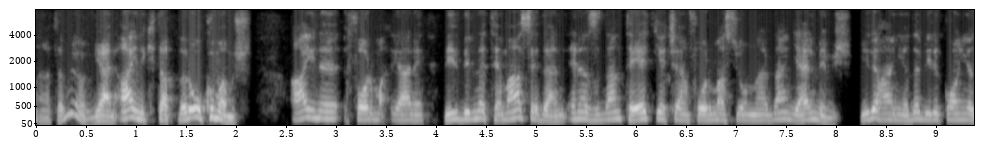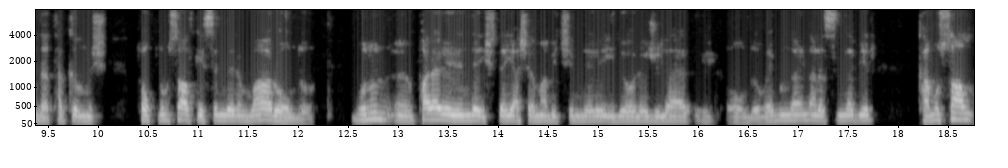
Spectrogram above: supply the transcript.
Anlatabiliyor muyum? Yani aynı kitapları okumamış. Aynı forma yani birbirine temas eden en azından teğet geçen formasyonlardan gelmemiş. Biri Hanya'da biri Konya'da takılmış. Toplumsal kesimlerin var olduğu. Bunun e, paralelinde işte yaşama biçimleri, ideolojiler olduğu ve bunların arasında bir kamusal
